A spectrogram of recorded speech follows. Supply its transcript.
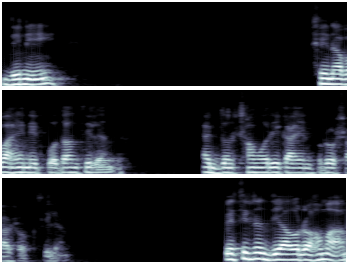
যিনি সেনাবাহিনীর প্রধান ছিলেন, একজন সামরিক আইন প্রশাসক ছিলেন। প্রেসিডেন্ট জিয়াউর রহমান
